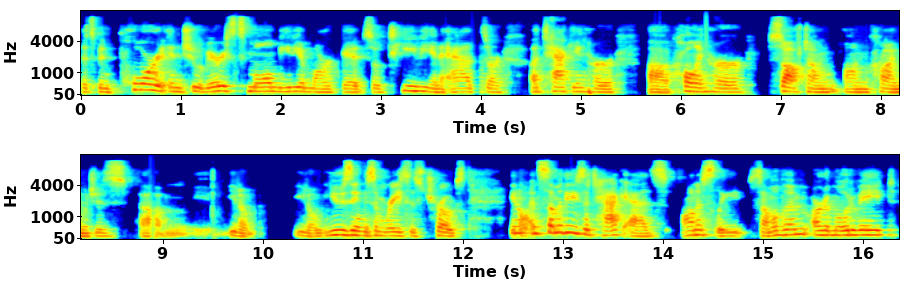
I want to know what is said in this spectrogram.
that's been poured into a very small media market. So TV and ads are attacking her, uh, calling her soft on, on crime, which is, um, you know, you know, using some racist tropes. You know, and some of these attack ads, honestly, some of them are to motivate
